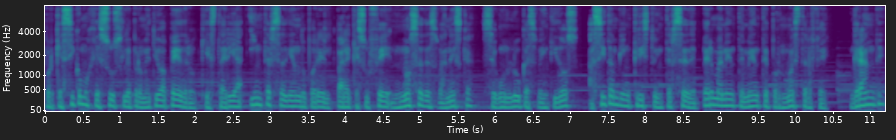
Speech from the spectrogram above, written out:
Porque así como Jesús le prometió a Pedro que estaría intercediendo por él para que su fe no se desvanezca, según Lucas 22, así también Cristo intercede permanentemente por nuestra fe. Grande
